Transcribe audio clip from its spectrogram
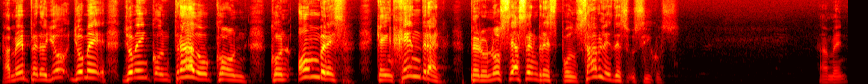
Amén. Pero yo, yo, me, yo me he encontrado con, con hombres que engendran pero no se hacen responsables de sus hijos. Amén.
